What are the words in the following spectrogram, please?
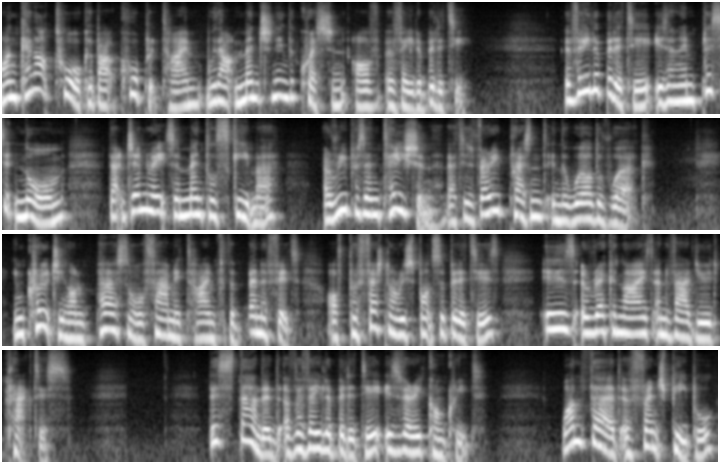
One cannot talk about corporate time without mentioning the question of availability. Availability is an implicit norm that generates a mental schema, a representation that is very present in the world of work. Encroaching on personal or family time for the benefit of professional responsibilities is a recognized and valued practice. This standard of availability is very concrete. One third of French people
